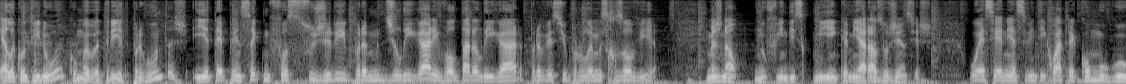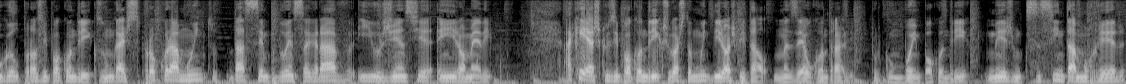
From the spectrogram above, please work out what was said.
Ela continua com uma bateria de perguntas e até pensei que me fosse sugerir para me desligar e voltar a ligar para ver se o problema se resolvia. Mas não, no fim disse que me ia encaminhar às urgências. O SNS 24 é como o Google para os hipocondríacos. Um gajo, se procurar muito, dá-se sempre doença grave e urgência em ir ao médico. Há quem ache que os hipocondríacos gostam muito de ir ao hospital, mas é o contrário, porque um bom hipocondríaco, mesmo que se sinta a morrer,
